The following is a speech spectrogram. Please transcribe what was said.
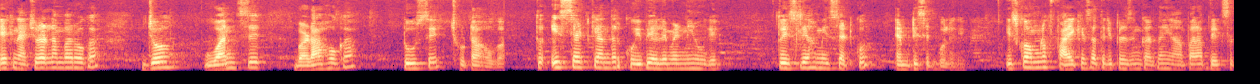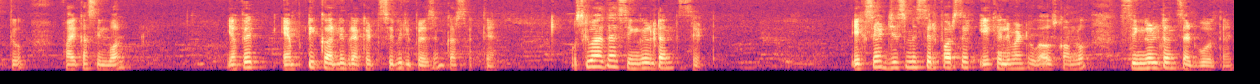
एक नेचुरल नंबर होगा, जो वन से बड़ा होगा टू से छोटा होगा। तो इस सेट के अंदर कोई भी एलिमेंट नहीं होंगे। तो इसलिए हम इस सेट को एम्प्टी सेट बोलेंगे। इसको हम लोग फाइव के साथ रिप्रेजेंट करते हैं। यहाँ पर आप देख सकते हो फाइव का सिम्बॉल या फिर एम्प्टी कर्ली ब्रैकेट से भी रिप्रेजेंट कर सकते हैं। उसके बाद आता है सिंगलटन सेट एक सेट जिसमें सिर्फ़ और सिर्फ़ एक एलिमेंट होगा, उसको हम लोग सिंगलटन सेट बोलते हैं।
